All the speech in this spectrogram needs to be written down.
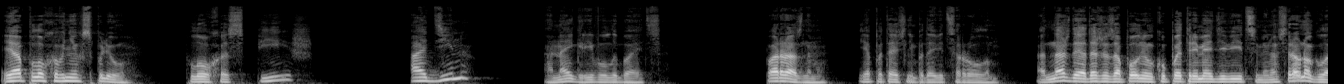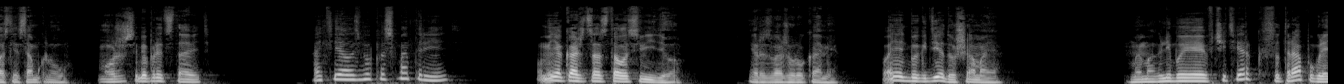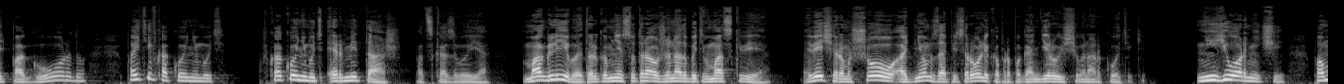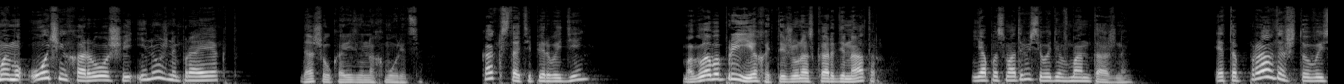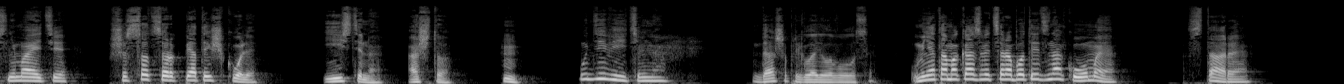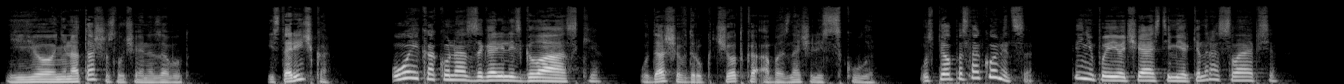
Я плохо в них сплю. Плохо спишь? Один? Она игриво улыбается. По-разному. Я пытаюсь не подавиться роллом. Однажды я даже заполнил купе тремя девицами, но все равно глаз не сомкнул. Можешь себе представить? Хотелось бы посмотреть. У меня, кажется, осталось видео. Я развожу руками. Понять бы, где душа моя. Мы могли бы в четверг с утра погулять по городу, пойти в какой-нибудь... В какой-нибудь Эрмитаж, подсказываю я. Могли бы, только мне с утра уже надо быть в Москве. Вечером шоу, а днем запись ролика, пропагандирующего наркотики. Не ерничай. По-моему, очень хороший и нужный проект. Даша укоризненно хмурится. Как, кстати, первый день? Могла бы приехать, ты же у нас координатор. Я посмотрю сегодня в монтажной. Это правда, что вы снимаете в 645-й школе? Истина. А что? Хм, удивительно. Даша пригладила волосы. У меня там, оказывается, работает знакомая. Старая. Ее не Наташа случайно зовут? Историчка? Ой, как у нас загорелись глазки. У Даши вдруг четко обозначились скулы. Успел познакомиться? Ты не по ее части, Миркин, расслабься.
